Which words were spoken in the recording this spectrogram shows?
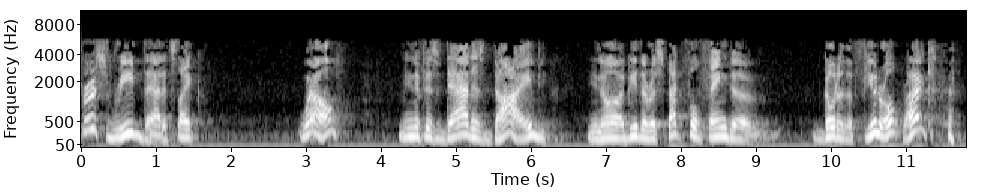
first read that, it's like, well, I mean, if his dad has died, you know, it'd be the respectful thing to go to the funeral, right?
